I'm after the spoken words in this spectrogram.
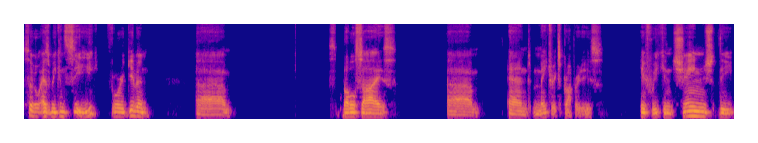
So as we can see, for a given um, bubble size um, and matrix properties, if we can change the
